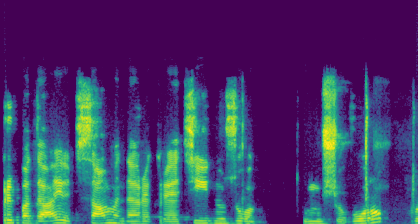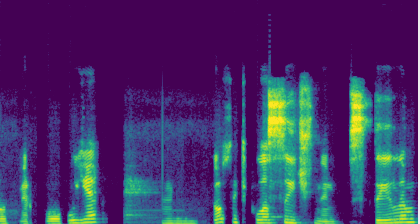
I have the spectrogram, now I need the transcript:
припадають саме на рекреаційну зону, тому що ворог розмірковує досить класичним стилем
